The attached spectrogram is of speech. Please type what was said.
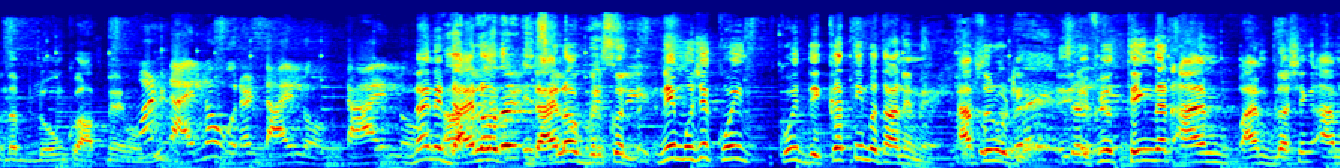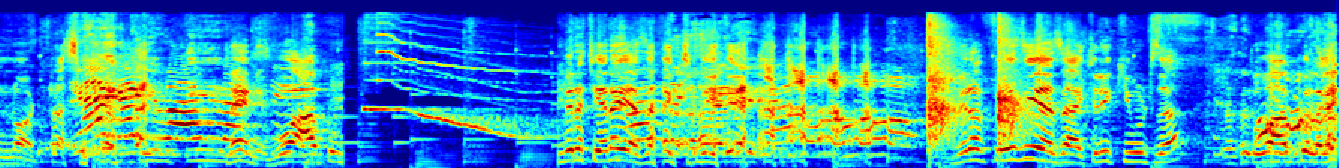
मतलब लोगों को आप में होगी डायलॉग हो रहा डायलॉग डायलॉग नहीं नहीं डायलॉग है, डायलॉग बिल्कुल। नहीं मुझे कोई कोई दिक्कत नहीं बताने में absolutely if you think that I am I am blushing I am not trust are नहीं नहीं वो आपको मेरा चेहरा ही ऐसा एक्चुअली मेरा फेस ही ऐसा एक्चुअली क्यूट सा। तो आपको लगा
